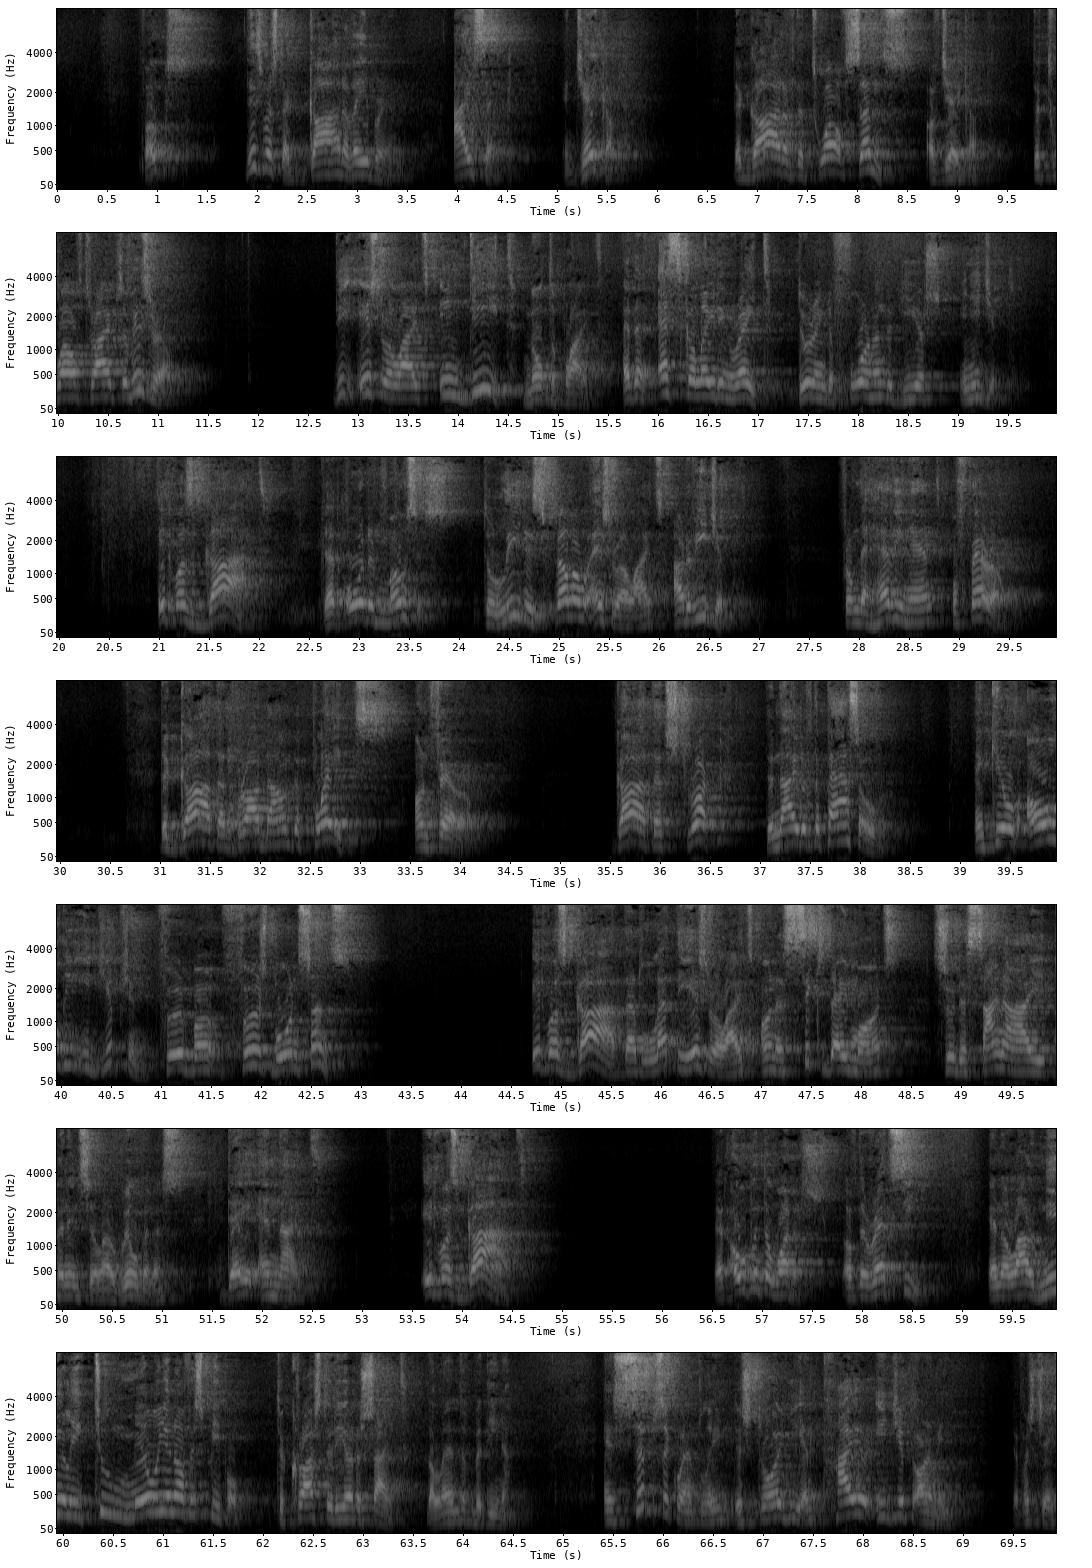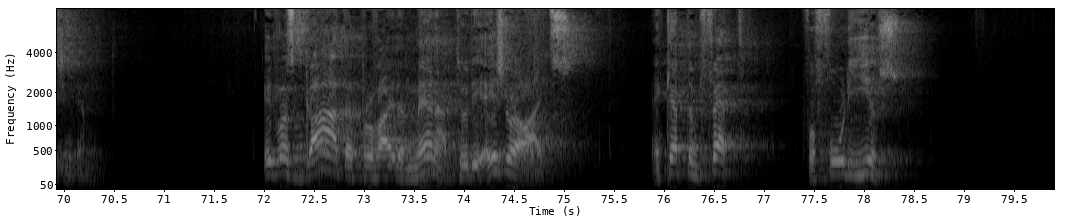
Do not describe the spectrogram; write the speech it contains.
Folks, this was the God of Abraham, Isaac, and Jacob, the God of the 12 sons of Jacob, the 12 tribes of Israel the Israelites indeed multiplied at an escalating rate during the 400 years in Egypt. It was God that ordered Moses to lead his fellow Israelites out of Egypt from the heavy hand of Pharaoh. The God that brought down the plagues on Pharaoh. God that struck the night of the Passover and killed all the Egyptian firstborn sons. It was God that led the Israelites on a six day march through the Sinai Peninsula wilderness, day and night. It was God that opened the waters of the Red Sea and allowed nearly two million of his people to cross to the other side, the land of Medina and subsequently destroyed the entire Egypt army that was chasing them. It was God that provided manna to the Israelites and kept them fed for 40 years.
